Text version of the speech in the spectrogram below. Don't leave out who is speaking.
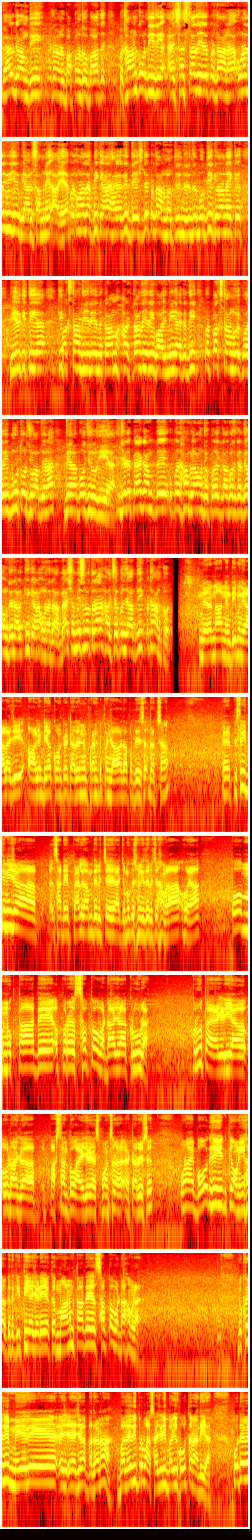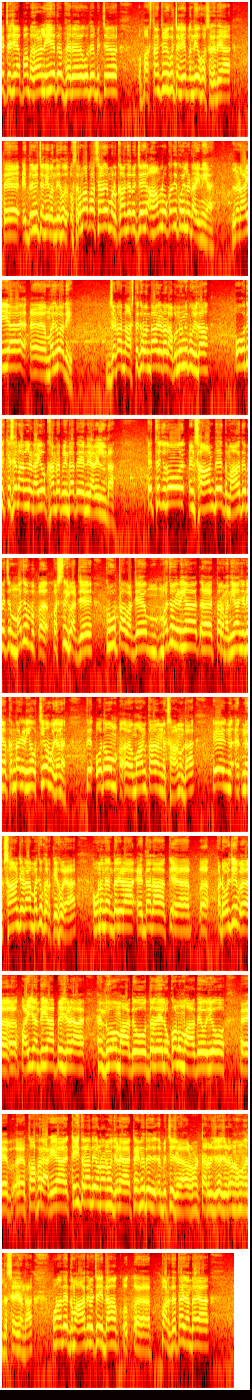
Speaker 1: ਪਹਿਲਗਾਮ ਦੀ ਘਟਨਾ ਨੂੰ ਵਾਪਰਨ ਤੋਂ ਬਾਅਦ ਪਠਾਨਕੋਟ ਦੀ ਜਿਹੜੀ ਸੰਸਥਾ ਦੇ ਜਿਹੜੇ ਪ੍ਰਧਾਨ ਆ, ਉਹਨਾਂ ਦੇ ਵੀ ਜਿਹੜੇ ਬਿਆਨ ਸਾਹਮਣੇ ਆਏ ਆ, ਪਰ ਉਹਨਾਂ ਦਾ ਇਹ ਵੀ ਕਹਿਣਾ ਹੈਗਾ ਕਿ ਦੇਸ਼ ਦੇ ਪ੍ਰਧਾਨ ਮੰਤਰੀ ਨਰਿੰਦਰ ਮੋਦੀ ਅੱਗੇ ਉਹਨਾਂ ਨੇ ਇੱਕ ਅਪੀਲ ਕੀਤੀ ਹੈ ਕਿ ਪਾਕਿਸਤਾਨ ਦੀ ਜਿਹੜੀ ਨਕਾਮ ਹਰਕਤਾਂ ਦੀ ਜਿਹੜੀ ਆਵਾਜ਼ ਨਹੀਂ ਹੈ ਕਰਦੀ, ਪਰ ਪਾਕਿਸਤਾਨ ਨੂੰ ਇੱਕ ਵਾਰੀ ਮੂੰਹ ਤੋੜ ਜਵਾਬ ਦੇਣਾ ਦੇਣਾ ਬਹੁਤ ਜ਼ਰੂਰੀ ਹੈ। ਜਿਹੜੇ ਪਹਿਲਗਾਮ ਦੇ ਉੱਪਰ ਹਮਲਾ ਹੋਣ ਦੇ ਉੱਪਰ ਗੱਲਬਾਤ ਕਰਦੇ ਉਹਦੇ ਨਾਲ ਕੀ ਕਹਿਣਾ ਉਹਨਾਂ ਦਾ? ਮੈਂ ਸ਼ਮੀ ਸਨੋਤਰਾ, ਹਲਚਲ ਪੰਜਾਬ ਦੀ ਪਠਾਨਕੋਟ।
Speaker 2: ਮੇਰਾ ਨਾਮ ਨਿੰਦੀ ਮੰਗਿਆਲ ਹੈ ਜੀ all India counter terrorism front Punjab ਦਾ ਪ੍ਰਦੇਸ਼ ਅਧਿਕਸ਼ ਹਾਂ। ਪਿਛਲੇ ਦਿਨੀ ਜਿਹੜਾ ਸਾਡੇ ਪਹਿਲਗਾਮ ਦੇ ਵਿੱਚ ਜੰਮੂ ਕਸ਼ਮੀਰ ਦੇ ਵਿੱਚ ਹਮਲਾ ਹੋਇਆ, ਉਹ ਮਨੁੱਖਤਾ ਦੇ ਉੱਪਰ ਸਭ ਤੋਂ ਵੱਡਾ ਜਿਹੜਾ ਕਰੂਰ ਹੈ। ਕਰੂਰਤਾ ਹੈ ਜਿਹੜੀ ਆ, ਉਹਨਾਂ ਜਿਹੜਾ ਪਾਕਿਸਤਾਨ ਤੋਂ ਆਏ ਜਿਹੜੇ ਸਪਾਂਸਰ ਟੈਰਰਿਸਟ, ਉਹਨਾਂ ਨੇ ਬਹੁਤ ਹੀ ਘਿਉਣੀ ਹਰਕਤ ਕੀਤੀ ਹੈ, ਜਿਹੜੀ ਇੱਕ ਮਾਨਵਤਾ ਦੇ ਸਭ ਤੋਂ ਵੱਡਾ ਹਮਲਾ ਹੈ। ਦੇਖੋ ਜੀ, ਮੇਰੇ ਜਿਹੜਾ ਬਦਲਾ ਨਾ, ਬਦਲੇ ਦੀ ਪਰਿਭਾਸ਼ਾ ਜਿਹੜੀ ਬੜੀ ਹੋਰ ਤਰ੍ਹਾਂ ਦੀ ਆ। ਉਹਦੇ ਵਿੱਚ ਜੇ ਆਪਾਂ ਬਦਲ ਲਈਏ ਤੇ ਫਿਰ ਉਹਦੇ ਵਿੱਚ ਉਹ ਪਾਕਿਸਤਾਨ 'ਚ ਵੀ ਕੋਈ ਚੰਗੇ ਬੰਦੇ ਹੋ ਸਕਦੇ ਆ ਤੇ ਇੱਧਰ ਵੀ ਚੰਗੇ ਬੰਦੇ ਹੋ ਸਕਦੇ। ਉਹਨਾਂ ਪਾਸਿਆਂ ਦੇ ਮੁਲਕਾਂ ਦੇ ਵਿੱਚ ਆਮ ਲੋਕਾਂ ਦੀ ਕੋਈ ਲੜਾਈ ਨਹੀਂ ਹੈ। ਲੜਾਈ ਹੈ ਮਜਬਾ ਦੀ। ਜਿਹੜਾ ਨਾਸਤਿਕ ਬੰਦਾ, ਜਿਹੜਾ ਰੱਬ ਨੂੰ ਨਹੀਂ ਪੁੱਜਦਾ ਉਹ ਉਹਦੀ ਕਿਸੇ ਨਾਲ ਲੜਾਈ, ਉਹ ਖਾਂਦਾ ਪੀਂਦਾ ਤੇ ਨਜ਼ਾਰੇ ਲੈਂਦਾ। ਇੱਥੇ ਜਦੋਂ ਇਨਸਾਨ ਦੇ ਦਿਮਾਗ ਦੇ ਵਿੱਚ ਮਜਬ ਪਸ਼ਤੀ ਵਰ ਜੇ ਕਰੂਰਤਾ ਵਰ ਜੇ ਮਜਬ ਜਿਹੜੀਆਂ ਧਰਮ ਦੀਆਂ ਜਿਹੜੀਆਂ ਕੰਧਾਂ ਜਿਹੜੀਆਂ ਉੱਚੀਆਂ ਹੋ ਜਾਣ ਤੇ ਉਦੋਂ ਮਾਨਤਾ ਦਾ ਨੁਕਸਾਨ ਹੁੰਦਾ। ਇਹ ਨ- ਨੁਕਸਾਨ ਜਿਹੜਾ ਮਜੂ ਕਰਕੇ ਹੋਇਆ ਉਹਨਾਂ ਦੇ ਅੰਦਰ ਜਿਹੜਾ ਇਦਾਂ ਦਾ ਅਡੋਲਜੀ ਪਾਈ ਜਾਂਦੀ ਆ ਵੀ ਜਿਹੜਾ ਹਿੰਦੂਆਂ ਮਾਰ ਦਿਓ ਉਧਰ ਦੇ ਲੋਕਾਂ ਨੂੰ ਮਾਰ ਦਿਓ ਜੋ ਅ, ਕਾਫਰ ਆ ਗਏ ਆ। ਕਈ ਤਰ੍ਹਾਂ ਦੇ ਉਹਨਾਂ ਨੂੰ ਜਿਹੜਾ ਟ੍ਰੇਨਿੰਗ ਦੇ ਵਿੱਚ ਜਿਹੜਾ ਟੈਰਰ ਜਿਹੜਾ ਉਹਨਾਂ ਨੂੰ ਦੱਸਿਆ ਜਾਂਦਾ। ਉਹਨਾਂ ਦੇ ਦਿਮਾਗ ਦੇ ਵਿੱਚ ਇਦਾਂ ਭਰ ਦਿੱਤਾ ਜਾਂਦਾ ਆ।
